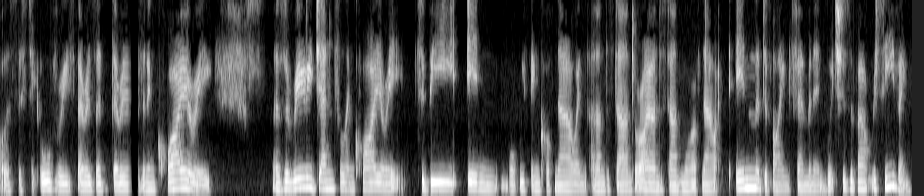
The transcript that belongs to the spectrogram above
polycystic ovaries, there is a, there is an inquiry There's a really gentle inquiry to be in what we think of now and, and understand, or I understand more of now, in the divine feminine, which is about receiving,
